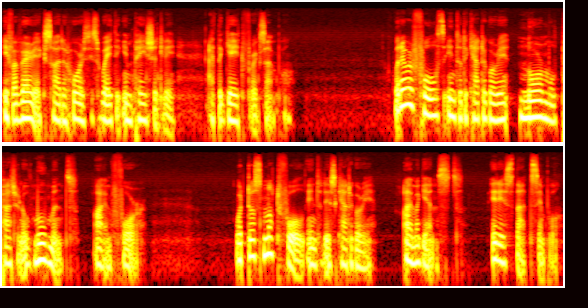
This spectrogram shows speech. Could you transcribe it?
if a very excited horse is waiting impatiently at the gate, for example. Whatever falls into the category normal pattern of movement, I am for. What does not fall into this category, I'm against. It is that simple.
